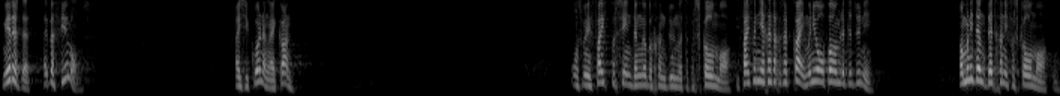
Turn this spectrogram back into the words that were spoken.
Meer is dit. Hy beveel ons. Hy is die koning, hy kan. Ons moet die 5% dinge begin doen wat 'n verskil maak. Die 95 is okay, moenie ophou om dit te doen nie. Maar moenie dink dit gaan die verskil maak nie.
